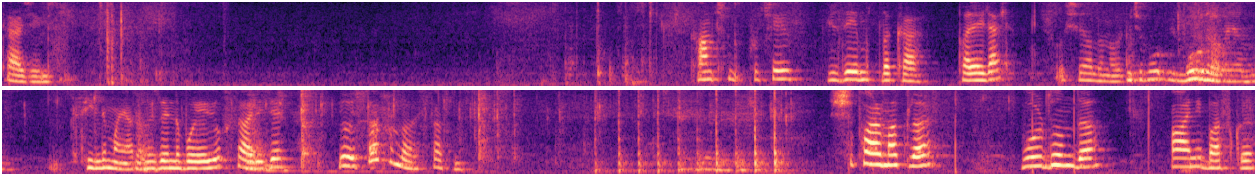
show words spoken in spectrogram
tercihimiz. Kamçı fırçayı yüzeye mutlaka paralel. Şu ışığı alın orada. Fırça bu, burada ama yalnız. Sildim hayatım. Üzerinde boya yok sadece. Yok estağfurullah estağfurullah. Şu parmakla vurduğumda ani baskı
